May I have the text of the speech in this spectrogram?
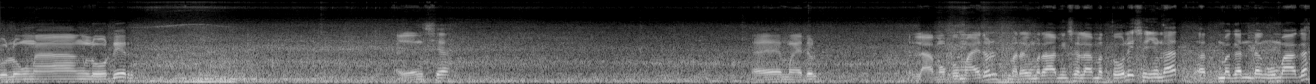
Gulong ng loader. Ayan siya. Eh mga idol. Lamang po mga idol. Maraming maraming salamat po ulit sa inyo lahat at magandang umaga.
